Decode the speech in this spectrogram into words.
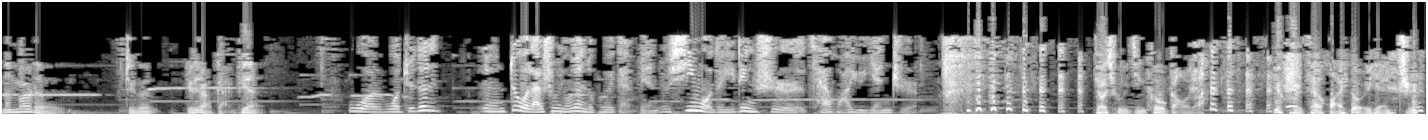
慢慢的这个有点改变。我我觉得。嗯，对我来说永远都不会改变，就吸引我的一定是才华与颜值。要求已经够高了，又有才华又有颜值。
